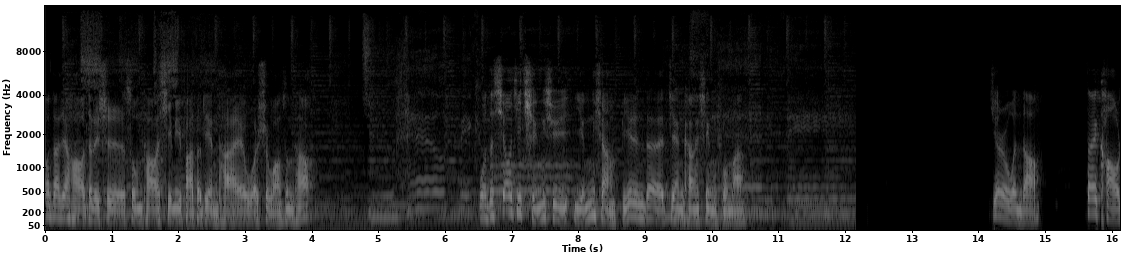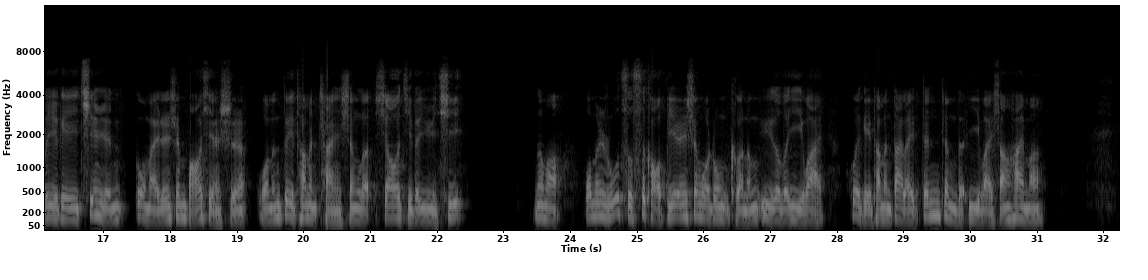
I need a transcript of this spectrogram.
Hello，大家好，这里是松涛心理法则电台，我是王松涛。我的消极情绪影响别人的健康幸福吗？杰尔问道。在考虑给亲人购买人身保险时，我们对他们产生了消极的预期。那么，我们如此思考别人生活中可能遇到的意外，会给他们带来真正的意外伤害吗？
